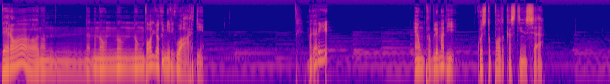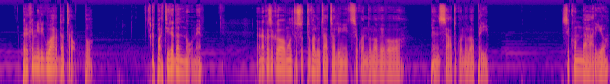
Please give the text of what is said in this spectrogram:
Però non, non, non, non voglio che mi riguardi. Magari è un problema di questo podcast in sé. Perché mi riguarda troppo. A partire dal nome. È una cosa che ho molto sottovalutato all'inizio quando lo avevo pensato, quando lo aprì secondario,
